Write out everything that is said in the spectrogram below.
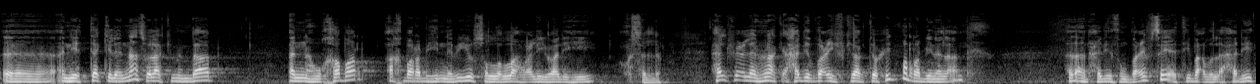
آه، أن يتكل الناس ولكن من باب أنه خبر أخبر به النبي صلى الله عليه وآله وسلم. هل فعلا هناك أحاديث ضعيفة في كتاب التوحيد؟ مر بنا الآن. الآن حديث ضعيف. سيأتي بعض الأحاديث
